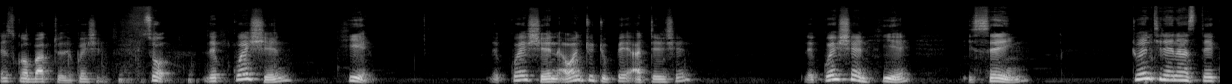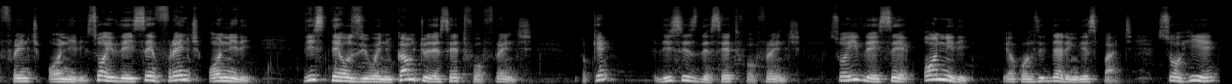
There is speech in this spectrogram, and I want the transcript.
Let's go back to the question. So the question here the question, I want you to pay attention. the question here is saying 20 learners take French only. So if they say French only, this tells you when you come to the set for French, okay, this is the set for French. So if they say only, you are considering this part. So here,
